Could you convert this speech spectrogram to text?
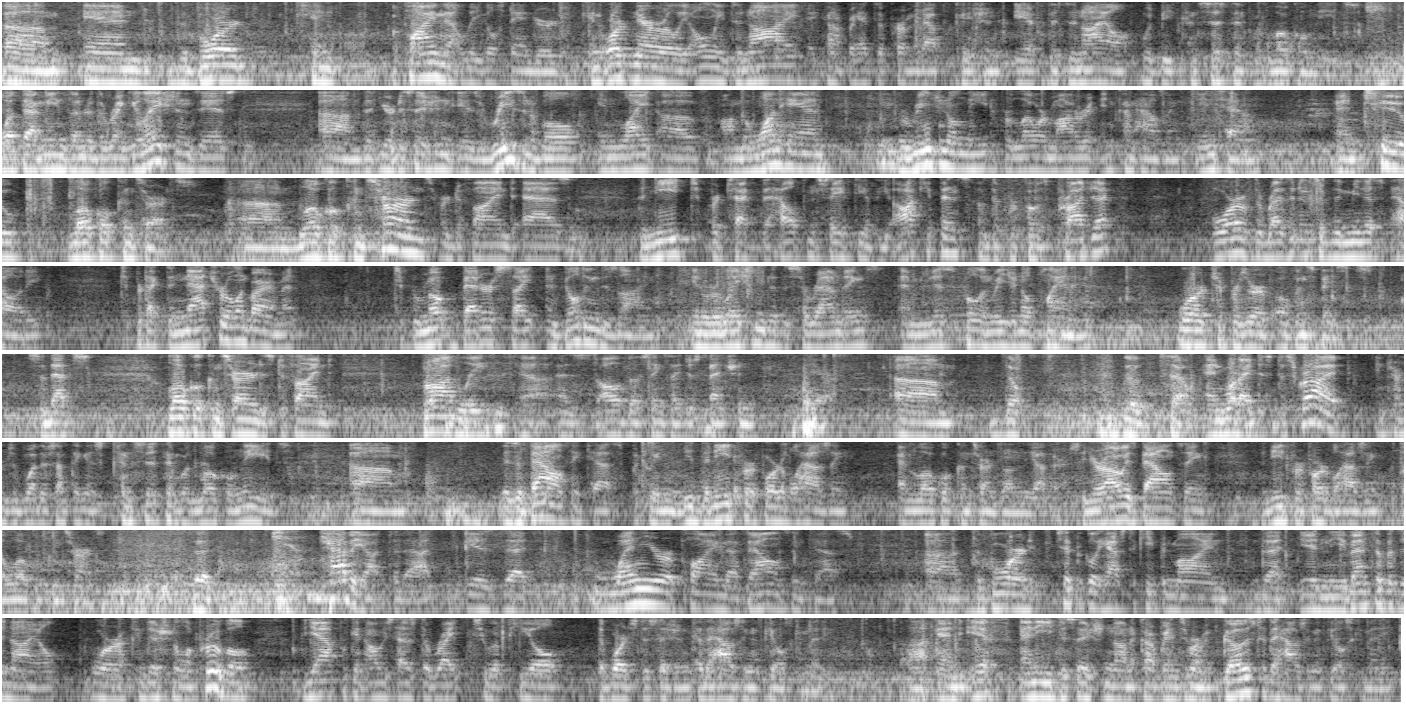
Um, And the board can, applying that legal standard, can ordinarily only deny a comprehensive permit application if the denial would be consistent with local needs. What that means under the regulations is um, that your decision is reasonable in light of, on the one hand, the regional need for lower moderate income housing in town, and two, local concerns. Um, Local concerns are defined as the need to protect the health and safety of the occupants of the proposed project or of the residents of the municipality, to protect the natural environment, to promote better site and building design in relation to the surroundings and municipal and regional planning, or to preserve open spaces. So that's, local concern is defined broadly uh, as all of those things I just mentioned there. Um, The, the, so, and what I just described in terms of whether something is consistent with local needs um, is a balancing test between the need for affordable housing and local concerns on the other. So you're always balancing the need for affordable housing with the local concerns. The caveat to that is that when you're applying that balancing test, uh, the board typically has to keep in mind that in the event of a denial or a conditional approval, the applicant always has the right to appeal the board's decision to the Housing Appeals Committee. Uh, And if any decision on a comprehensive permit goes to the Housing Appeals Committee,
